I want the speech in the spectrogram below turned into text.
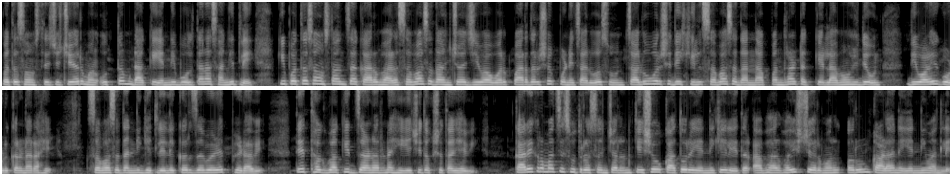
पतसंस्थेचे चेअरमन उत्तम डाके यांनी बोलताना सांगितले की पतसंस्थांचा कारभार सभासदांच्या जीवावर पारदर्शकपणे चालू असून चालू वर्षी देखील सभासदांना पंधरा टक्के लाभांश देऊन दिवाळी गोड करणार आहे. सभासदांनी घेतलेले कर्ज वेळेत फेडावे. ते थकबाकीत जाणार नाही याची दक्षता घ्यावी. कार्यक्रमाचे सूत्रसंचालन केशव कातोरे यांनी केले तर आभार व्हाईस चेअरमन अरुण काळाने यांनी मानले.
